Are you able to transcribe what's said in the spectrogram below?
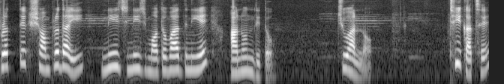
প্রত্যেক সম্প্রদায়ই নিজ নিজ মতবাদ নিয়ে আনন্দিত। চুয়ান্ন। ঠিক আছে,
